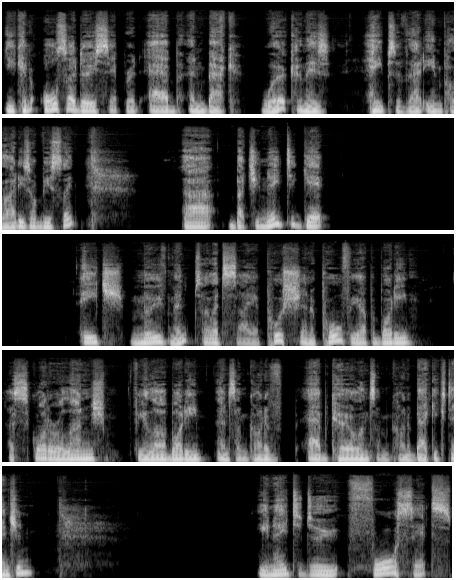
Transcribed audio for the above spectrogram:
You can also do separate ab and back work, and there's heaps of that in Pilates, obviously. Uh, but you need to get each movement. So let's say a push and a pull for your upper body, a squat or a lunge for your lower body, and some kind of ab curl and some kind of back extension. You need to do four sets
